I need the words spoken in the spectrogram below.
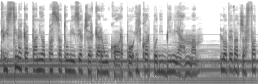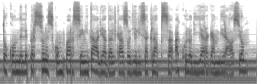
Cristina Cattaneo ha passato mesi a cercare un corpo, il corpo di Biniam. Lo aveva già fatto con delle persone scomparse in Italia, dal caso di Elisa Clapsa a quello di Yara Gambirasio,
